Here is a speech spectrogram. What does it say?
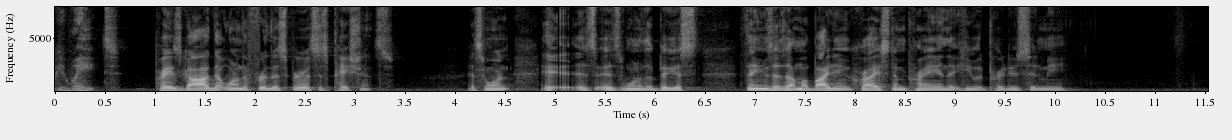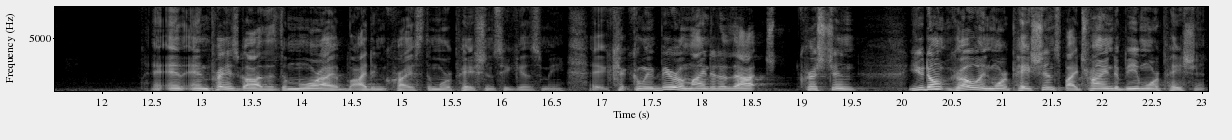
We wait. Praise God that one of the fruit of the spirits is patience. It's one, it's, it's one of the biggest things as I'm abiding in Christ and praying that he would produce in me. And, and, praise God that the more I abide in Christ, the more patience He gives me. Eh, can we be reminded of that, Christian? You don't grow in more patience by trying to be more patient.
